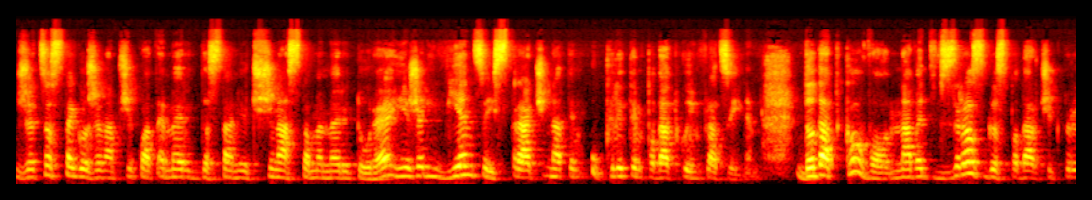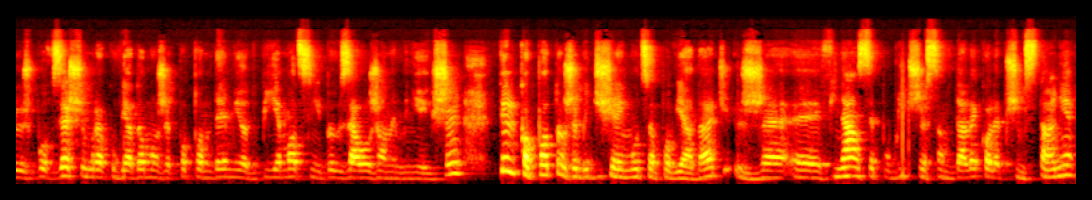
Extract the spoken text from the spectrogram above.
że co z tego, że na przykład emeryt dostanie 13 emeryturę, jeżeli więcej straci na tym ukrytym podatku inflacyjnym. Dodatkowo nawet wzrost gospodarczy, który już było w zeszłym roku, wiadomo, że po pandemii odbije mocniej, był założony mniejszy, tylko po to, żeby dzisiaj móc opowiadać, że e, finanse publiczne są w daleko lepszym stanie,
